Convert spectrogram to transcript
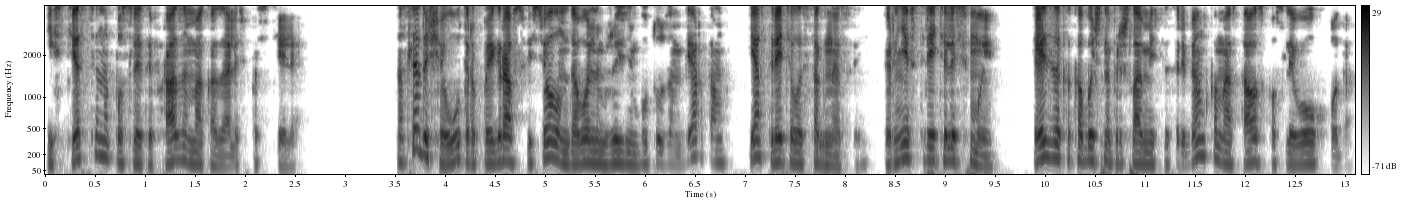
Естественно, после этой фразы мы оказались в постели. На следующее утро, поиграв с веселым, довольным жизнью бутузом Бертом, я встретилась с Агнесой. Вернее, встретились мы. Эльза, как обычно, пришла вместе с ребенком и осталась после его ухода.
